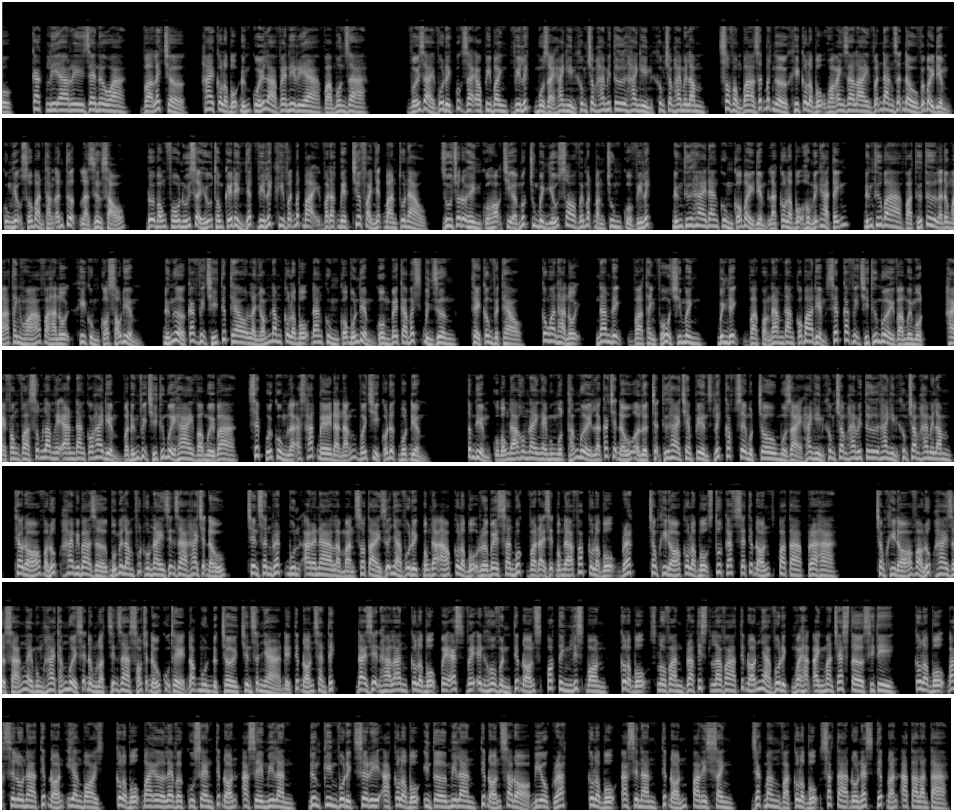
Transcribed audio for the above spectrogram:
Cagliari Genoa và Lecce. Hai câu lạc bộ đứng cuối là Veneria và Monza. Với giải vô địch quốc gia LP Bank V-League mùa giải 2024-2025, sau vòng 3 rất bất ngờ khi câu lạc bộ Hoàng Anh Gia Lai vẫn đang dẫn đầu với 7 điểm cùng hiệu số bàn thắng ấn tượng là Dương 6. Đội bóng phố núi sở hữu thống kế đỉnh nhất V-League khi vẫn bất bại và đặc biệt chưa phải nhận bàn thua nào, dù cho đội hình của họ chỉ ở mức trung bình yếu so với mặt bằng chung của V-League. Đứng thứ hai đang cùng có 7 điểm là câu lạc bộ Hồng Lĩnh Hà Tĩnh, đứng thứ ba và thứ tư là Đông Á Thanh Hóa và Hà Nội khi cùng có 6 điểm. Đứng ở các vị trí tiếp theo là nhóm 5 câu lạc bộ đang cùng có 4 điểm gồm BKMX Bình Dương, Thể công Viettel, Công an Hà Nội, Nam Định và Thành phố Hồ Chí Minh, Bình Định và Quảng Nam đang có 3 điểm xếp các vị trí thứ 10 và 11. Hải Phòng và Sông Lam Nghệ An đang có 2 điểm và đứng vị trí thứ 12 và 13, xếp cuối cùng là SHB Đà Nẵng với chỉ có được 1 điểm. Tâm điểm của bóng đá hôm nay ngày 1 tháng 10 là các trận đấu ở lượt trận thứ hai Champions League Cup C1 châu mùa giải 2024-2025. Theo đó vào lúc 23 giờ 45 phút hôm nay diễn ra hai trận đấu. Trên sân Red Bull Arena là màn so tài giữa nhà vô địch bóng đá Áo câu lạc bộ RB Salzburg và đại diện bóng đá Pháp câu lạc bộ Brest, trong khi đó câu lạc bộ Stuttgart sẽ tiếp đón Sparta Praha. Trong khi đó vào lúc 2 giờ sáng ngày 2 tháng 10 sẽ đồng loạt diễn ra 6 trận đấu cụ thể Dortmund được chơi trên sân nhà để tiếp đón Celtic. Đại diện Hà Lan câu lạc bộ PSV Eindhoven tiếp đón Sporting Lisbon, câu lạc bộ Slovan Bratislava tiếp đón nhà vô địch ngoại hạng Anh Manchester City, câu lạc bộ Barcelona tiếp đón Young Boys, câu lạc bộ Bayer Leverkusen tiếp đón AC Milan, đương kim vô địch Serie A câu lạc bộ Inter Milan tiếp đón sao đỏ Biograd, câu lạc bộ Arsenal tiếp đón Paris Saint-Germain và câu lạc bộ Shakhtar Donetsk tiếp đón Atalanta.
